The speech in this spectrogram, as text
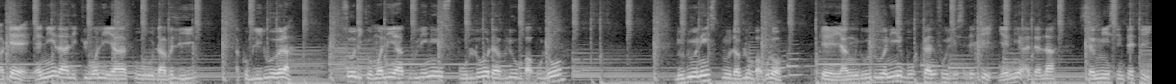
Okey yang ni lah liquid yang aku dah beli. Aku beli dua lah. So liquid yang aku beli ni 10W40 dua-dua ni 10W40 okey yang dua-dua ni bukan fully synthetic. Yang ni adalah semi synthetic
